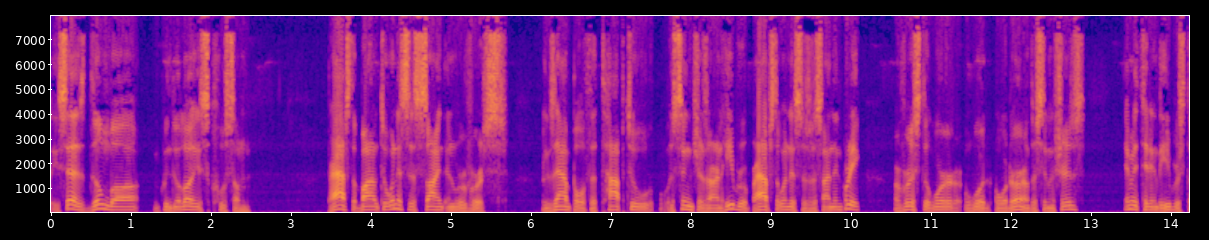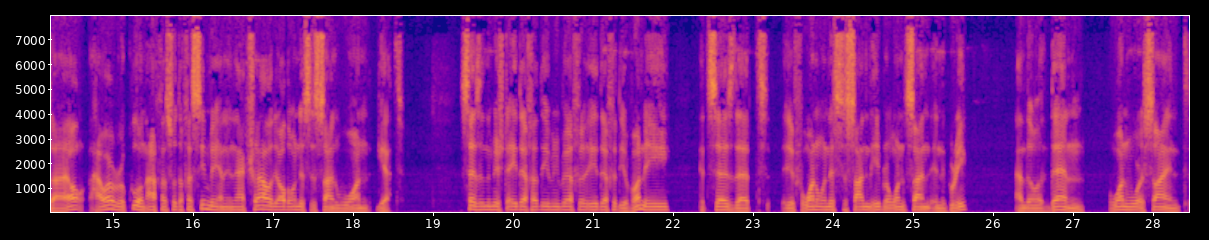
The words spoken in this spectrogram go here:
He says, Dilma Gundolois Chusam. Perhaps the bottom two witnesses signed in reverse. For example, if the top two signatures are in Hebrew, perhaps the witnesses are signed in Greek. Reverse the word, word order of the signatures, imitating the Hebrew style. However, and in actuality, all the witnesses signed one get. It says in the Mishnah, it says that if one witness is signed in Hebrew, one signed in Greek, and then one more signed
